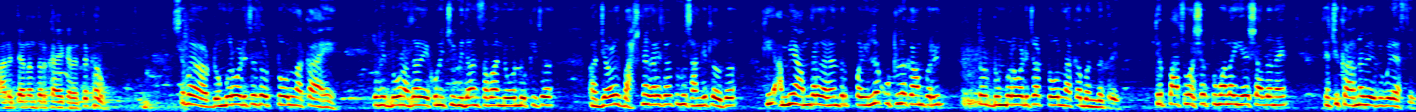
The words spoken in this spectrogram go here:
आणि त्यानंतर काय करायचं ते ठरवू. साहेब डोंबरवाडीचा जो टोल नाका आहे तुम्ही दोन हजार एकोणीसची विधानसभा निवडणुकीचं ज्यावेळेस भाषणं करायचं तुम्ही सांगितलं होतं की आम्ही आमदार झाल्यानंतर पहिलं कुठलं काम करील तर डुंबरवाडीचा टोल नाका बंद करेल. ते पाच वर्षात तुम्हाला यश आलं नाही त्याची कारणं वेगवेगळी असतील.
